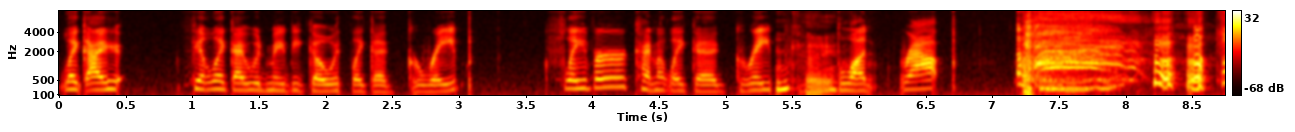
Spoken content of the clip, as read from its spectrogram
Like I feel like I would maybe go with like a grape flavor, kind of like a grape Okay. blunt wrap.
